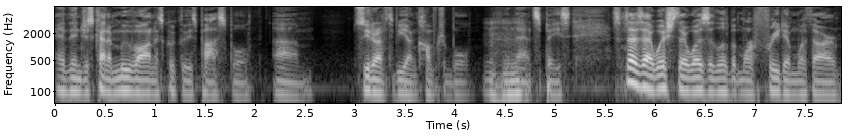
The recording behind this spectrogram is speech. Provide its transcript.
and then just kind of move on as quickly as possible. Um, so you don't have to be uncomfortable in that space. Sometimes I wish there was a little bit more freedom with our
